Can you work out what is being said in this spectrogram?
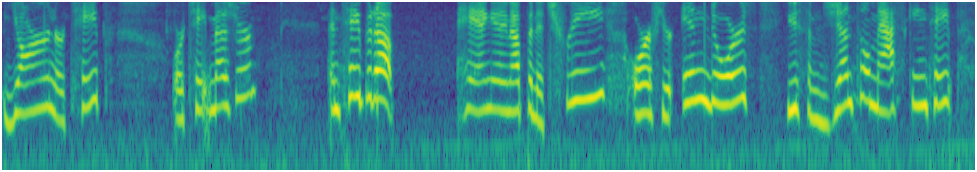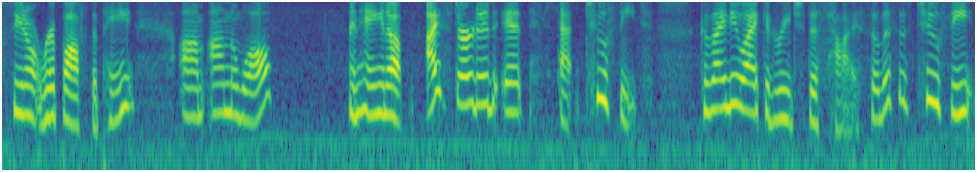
yarn or tape or tape measure and tape it up hanging up in a tree or if you're indoors use some gentle masking tape so you don't rip off the paint um, on the wall and hang it up. I started it at two feet because I knew I could reach this high. So this is two feet,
